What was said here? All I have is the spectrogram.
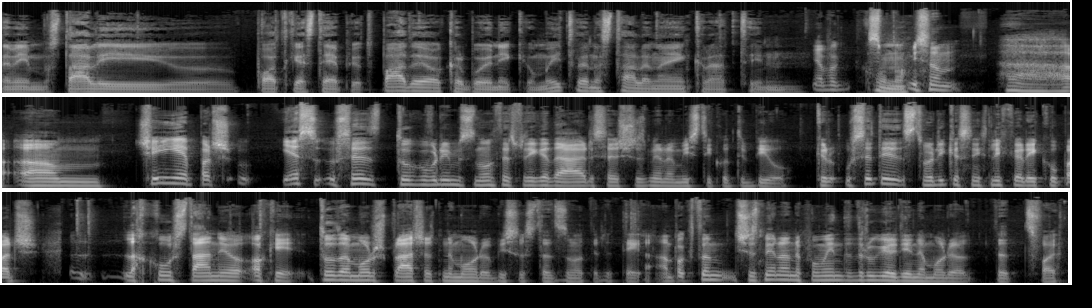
ne vem, ostali uh, podcast api odpadejo, ker bojo neke omejitve nastale naenkrat in ja, ampak, Ono. mislim, uh, um, če je pač. Jaz vse to govorim znotraj tega, da je RSS še zmeraj isti, kot je bil. Ker vse te stvari, ki sem jih lika rekel, pač lahko ostanejo, ok, to, da moraš plačati, ne more v bistvu stati znotraj tega. Ampak to še zmeraj ne pomeni, da drugi ljudje ne morejo dati svojih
